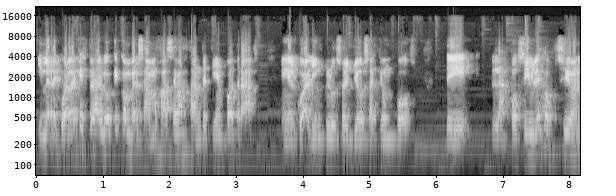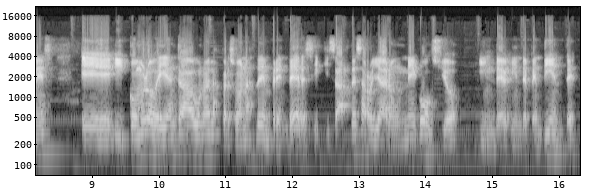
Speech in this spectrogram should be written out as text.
Y me recuerda que esto es algo que conversamos hace bastante tiempo atrás en el cual incluso yo saqué un post de las posibles opciones eh, y cómo lo veían cada una de las personas de emprender, si quizás desarrollaron un negocio independiente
